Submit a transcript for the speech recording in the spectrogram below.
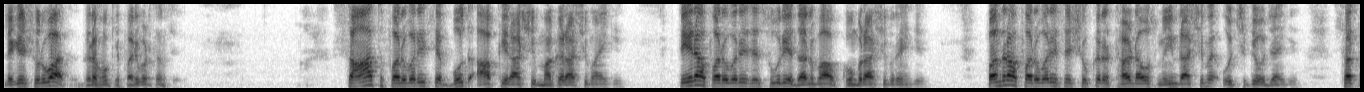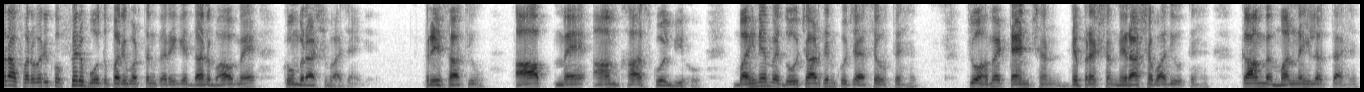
लेकिन शुरुआत ग्रहों के परिवर्तन से। सात फरवरी से बुध आपकी राशि मकर राशि में आएगी। तेरह फरवरी से सूर्य धन भाव कुंभ राशि में रहेंगे। पंद्रह फरवरी से शुक्र थर्ड हाउस मीन राशि में उच्च के हो जाएँगे। सत्रह फरवरी को फिर बुध परिवर्तन करेंगे, धन भाव में कुंभ राशि में आ जाएँगे। प्रिय साथियों, आप, मैं, आम, खास कोई भी हो, महीने में दो चार दिन कुछ ऐसे होते हैं जो हमें टेंशन डिप्रेशन निराशावादी होते हैं। काम में मन नहीं लगता है,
